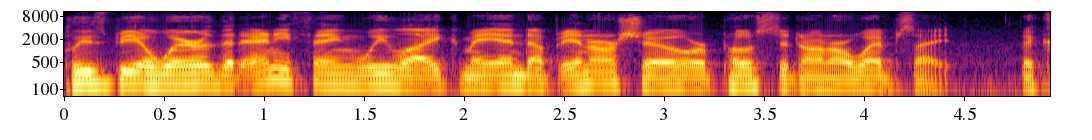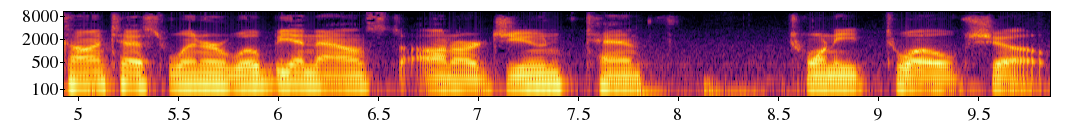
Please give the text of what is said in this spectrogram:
Please be aware that anything we like may end up in our show or posted on our website. The contest winner will be announced on our June 10th, 2012 show.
